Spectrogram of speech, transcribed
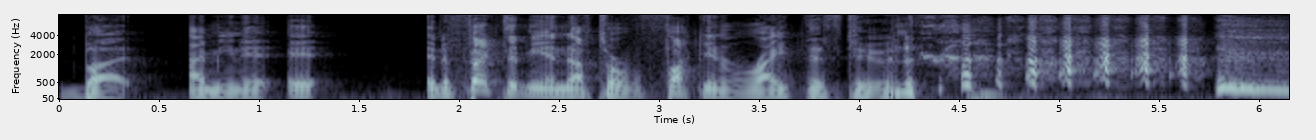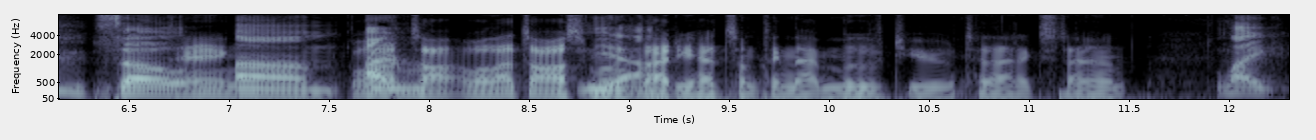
but i mean it it it affected me enough to fucking write this dude so Dang. um Well, I that's aw- well, that's awesome. Yeah. I'm glad you had something that moved you to that extent. like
